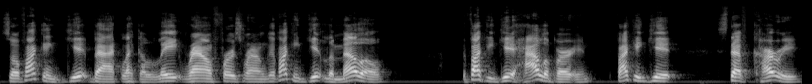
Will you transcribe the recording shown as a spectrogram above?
So, if I can get back like a late round, first round, if I can get LaMelo, if I can get Halliburton, if I can get Steph Curry,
